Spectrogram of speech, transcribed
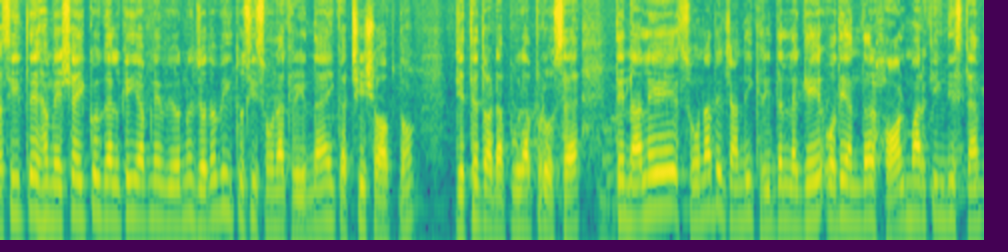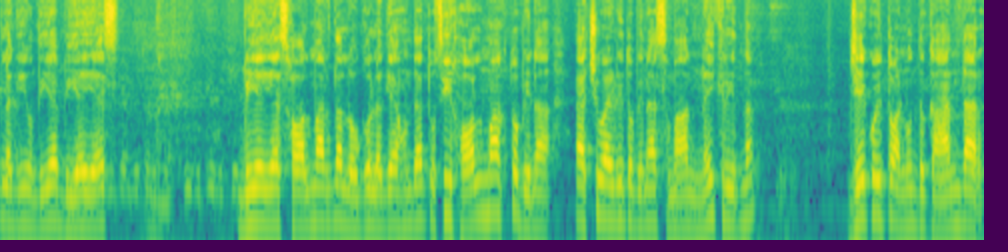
ਅਸੀਂ ਤੇ ਹਮੇਸ਼ਾ ਇੱਕੋ ਹੀ ਗੱਲ ਕਹੀ ਆਪਣੇ ਵਿਊਅਰ ਨੂੰ ਜਦੋਂ ਵੀ ਤੁਸੀਂ ਸੋਨਾ ਖਰੀਦਣਾ ਹੈ ਇੱਕ ਅੱਛੀ ਸ਼ਾਪ ਤੋਂ ਜਿੱਥੇ ਤੁਹਾਡਾ ਪੂਰਾ ਭਰੋਸਾ ਹੈ ਤੇ ਨਾਲੇ ਸੋਨਾ ਤੇ ਚਾਂਦੀ ਖਰੀਦਣ ਲੱਗੇ ਉਹਦੇ ਅੰਦਰ ਹਾਲ ਮਾਰਕਿੰਗ ਦੀ ਸਟੈਂਪ ਲੱਗੀ ਹੁੰਦੀ ਹੈ BIS BIS ਹਾਲਮਾਰਕ ਦਾ ਲੋਗੋ ਲੱਗਿਆ ਹੁੰਦਾ, ਤੁਸੀਂ ਹਾਲਮਾਰਕ ਤੋਂ ਬਿਨਾ HUID ਤੋਂ ਬਿਨਾ ਸਮਾਨ ਨਹੀਂ ਖਰੀਦਣਾ। ਜੇ ਕੋਈ ਤੁਹਾਨੂੰ ਦੁਕਾਨਦਾਰ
